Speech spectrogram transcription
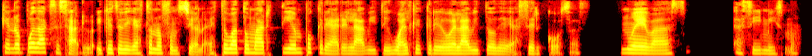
que no pueda accesarlo y que te diga esto no funciona. Esto va a tomar tiempo crear el hábito, igual que creó el hábito de hacer cosas nuevas, así mismo.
